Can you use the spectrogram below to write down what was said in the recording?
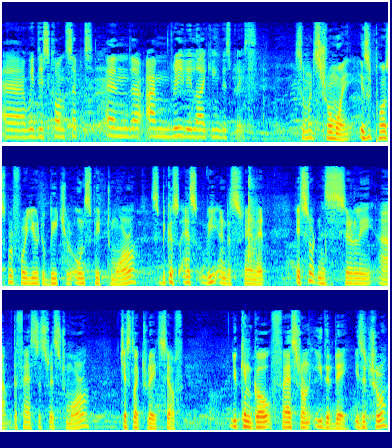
uh, with this concept, and I'm really liking this place. So, Mr. Stromoy, is it possible for you to beat your own speed tomorrow? Because as we understand it it's not necessarily uh, the fastest race tomorrow, just like today itself. You can go faster on either day. Is it true?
